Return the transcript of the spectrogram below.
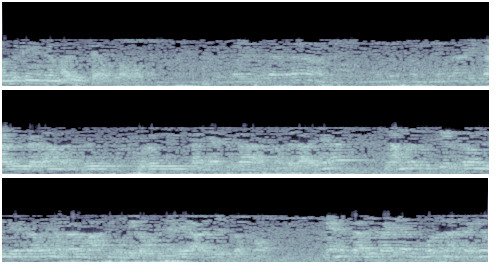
வந்துட்டீங்கன்னா அது தேவைப்படாது. முன்னாடி காலத்துல தான் வந்து குருவி சன்னியாசி தான் ஏன்னா நம்மளை சுற்றி இருக்கிறவங்க கேட்கறவங்க நம்மளால மாற்ற முடியல. ஒரு நிறைய அழிஞ்சிருக்கோம் எனக்கு அது கிடையாது. போது நான் தனியா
